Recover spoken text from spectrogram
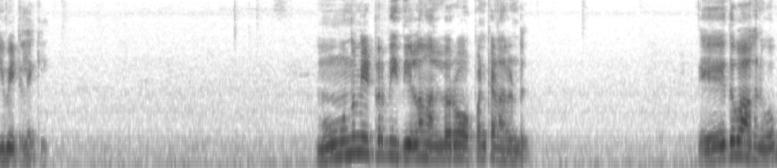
ഈ വീട്ടിലേക്ക്. മൂന്ന് മീറ്റർ വീതിയുള്ള നല്ലൊരു ഓപ്പൺ കിണറുണ്ട്. ഏത് വാഹനവും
